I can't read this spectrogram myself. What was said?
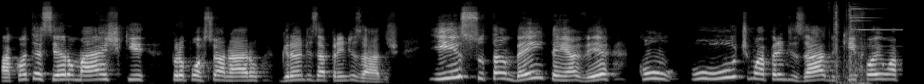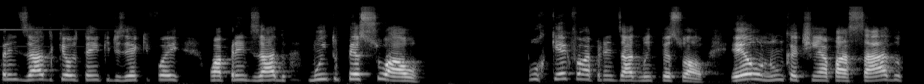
aconteceram, mas que proporcionaram grandes aprendizados. Isso também tem a ver com o último aprendizado, que foi um aprendizado que eu tenho que dizer que foi um aprendizado muito pessoal. Por que foi um aprendizado muito pessoal? Eu nunca tinha passado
